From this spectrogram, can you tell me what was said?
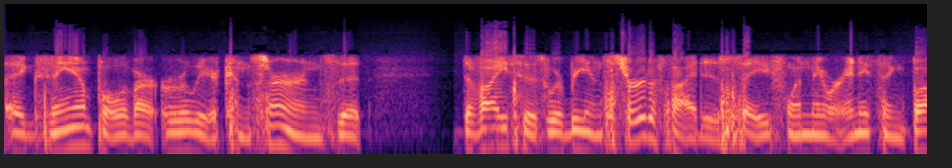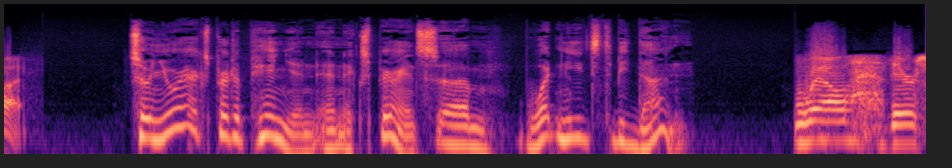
example of our earlier concerns that devices were being certified as safe when they were anything but. So, in your expert opinion and experience, um, what needs to be done? Well, there's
